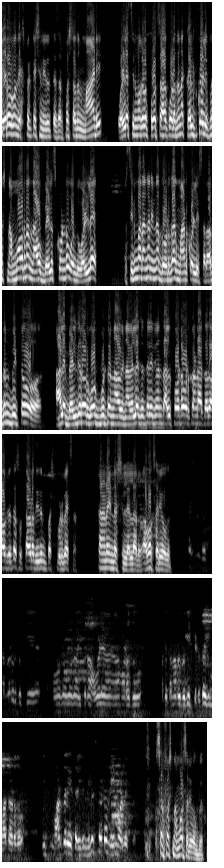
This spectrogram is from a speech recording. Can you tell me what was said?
ಬೇರೆಯವ್ರಿಗೆ ಒಂದು ಎಕ್ಸ್ಪೆಕ್ಟೇಷನ್ ಇರುತ್ತೆ ಸರ್ ಫಸ್ಟ್ ಅದನ್ನ ಮಾಡಿ ಒಳ್ಳೆ ಸಿನಿಮಾಗಳು ಪ್ರೋತ್ಸಾಹ ಕೊಡೋದನ್ನ ಕಲ್ತ್ಕೊಳ್ಳಿ. ಫಸ್ಟ್ ನಮ್ಮವ್ರನ್ನ ನಾವು ಬೆಳೆಸ್ಕೊಂಡು ಒಂದು ಒಳ್ಳೆ ಸಿನಿಮಾ ರಂಗನ ಇನ್ನ ದೊಡ್ಡದಾಗಿ ಮಾಡ್ಕೊಳ್ಳಿ ಸರ್. ಅದನ್ನ ಬಿಟ್ಟು ಆಲೆ ಬೆಳೆದಿರೋರ್ಗೆ ಹೋಗ್ಬಿಟ್ಟು ನಾವು ನಾವೆಲ್ಲ ಜೊತೆ ಇದ್ವಿ ಅಂತ ಅಲ್ಲಿ ಫೋಟೋ ಹೊಡ್ಕೊಂಡು ಹಾಕೋದು ಅವ್ರ ಜೊತೆ ಸುತ್ತಾಡೋದು ಇದನ್ನ ಫಸ್ಟ್ ಬಿಡ್ಬೇಕು ಸರ್. ಕನ್ನಡ ಇಂಡಸ್ಟ್ರಿಯಲ್ಲಿ ಎಲ್ಲರೂ. ಅವಾಗ ಸರಿ ಹೋಗುತ್ತೆ. ಸರ್, ಕನ್ನಡದ ಬಗ್ಗೆ ಅವಾಗ ಅವಾಗ ಈ ತರ ಅವಳೆ ಮಾಡೋದು ಮತ್ತೆ ಕನ್ನಡದ ಬಗ್ಗೆ ಕೆಟ್ಟದಾಗಿ ಮಾತಾಡೋದು ಇದು ಮಾಡ್ದಲೇ ಸರ್ ಇದು ನಿಲ್ಲಿಸ್ಬೇಕಂದ್ರೆ ಏನ್ ಮಾಡ್ಬೇಕು ಸರ್? ಸರ್ ಫಸ್ಟ್ ನಮ್ಮವ್ರು ಸರಿ ಹೋಗ್ಬೇಕು.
